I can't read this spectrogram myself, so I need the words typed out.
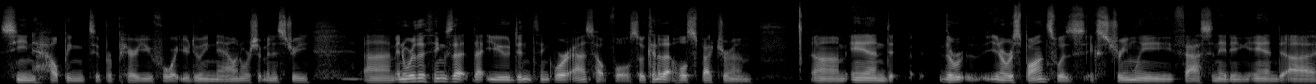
seen helping to prepare you for what you're doing now in worship ministry? Um, and were there things that, that you didn't think were as helpful? So kind of that whole spectrum um, and the you know response was extremely fascinating and uh,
